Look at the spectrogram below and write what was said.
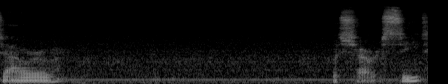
Shower with shower seat.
